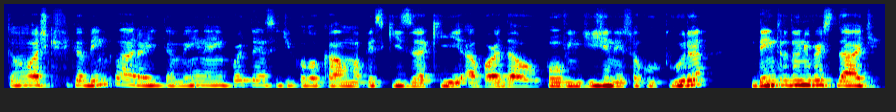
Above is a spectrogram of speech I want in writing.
Então, eu acho que fica bem claro aí também né, a importância de colocar uma pesquisa que aborda o povo indígena e sua cultura dentro da universidade,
